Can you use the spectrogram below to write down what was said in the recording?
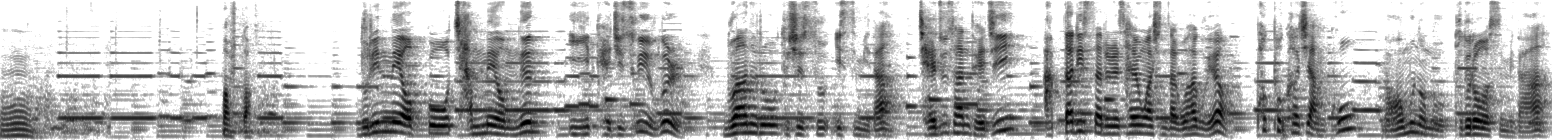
음 맛있다 누린내 없고 잡내 없는 이 돼지 수육을 무한으로 드실 수 있습니다. 제주산 돼지 앞다리살을 사용하신다고 하고요. 퍽퍽하지 않고 너무너무 부드러웠습니다.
